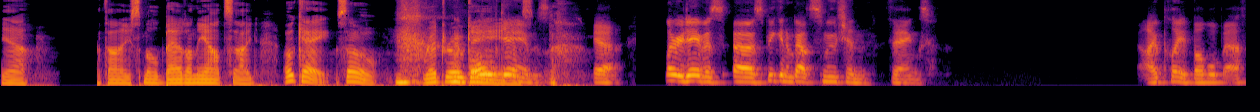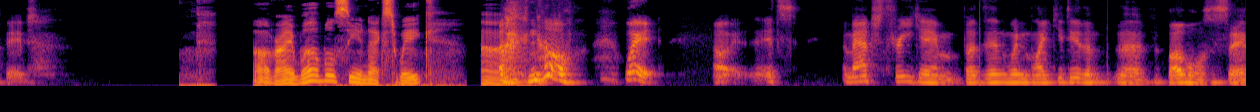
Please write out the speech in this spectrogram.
Yeah. I thought I smelled bad on the outside. Okay, so retro games. games. Yeah. Larry Davis, uh speaking about smooching things. I played Bubble Bath Babes. All right. Well, we'll see you next week. Uh, no. Wait. Oh, it's a match three game, but then when like you do the the bubbles, they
